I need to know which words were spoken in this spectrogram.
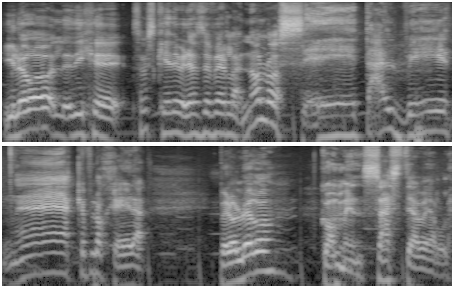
Y luego le dije, ¿sabes qué? Deberías de verla. No lo sé, tal vez, ah, qué flojera. Pero luego comenzaste a verla.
